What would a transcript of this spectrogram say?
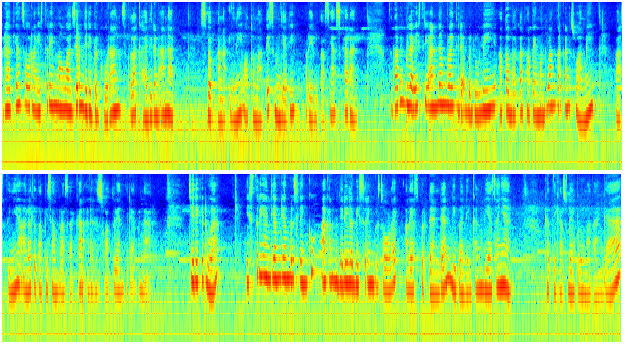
perhatian seorang istri memang wajar menjadi berkurang setelah kehadiran anak, sebab anak ini otomatis menjadi prioritasnya sekarang. Tetapi bila istri Anda mulai tidak peduli atau bahkan sampai menelantarkan suami, pastinya Anda tetap bisa merasakan ada sesuatu yang tidak benar. Ciri kedua, Istri yang diam-diam berselingkuh akan menjadi lebih sering bersolek alias berdandan dibandingkan biasanya. Ketika sudah berumah tangga,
